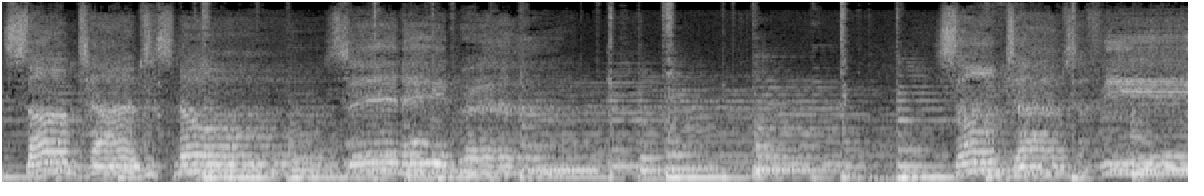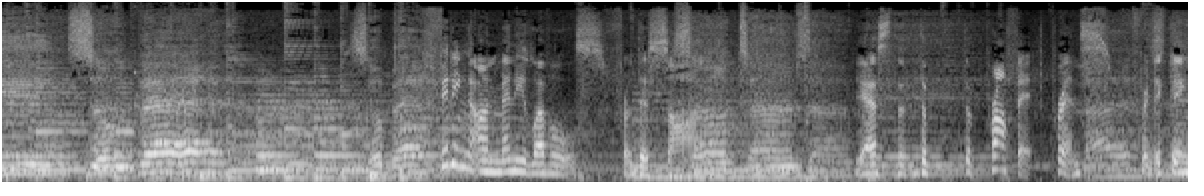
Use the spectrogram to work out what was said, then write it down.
Sometimes it snows in April. Sometimes I feel so bad. So bad. Fitting on many levels for this song. Yes, the, the, the prophet, Prince, predicting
